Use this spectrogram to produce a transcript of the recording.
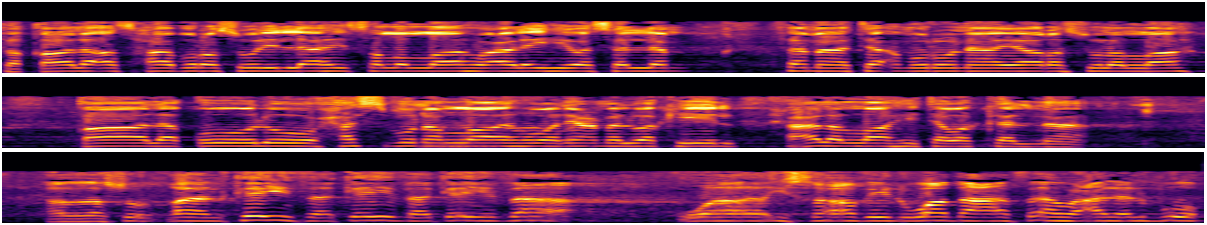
فقال أصحاب رسول الله صلى الله عليه وسلم فما تأمرنا يا رسول الله؟ قال قولوا حسبنا الله ونعم الوكيل على الله توكلنا. الرسول قال كيف كيف كيف؟ وإسرافيل وضع فاه على البوق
